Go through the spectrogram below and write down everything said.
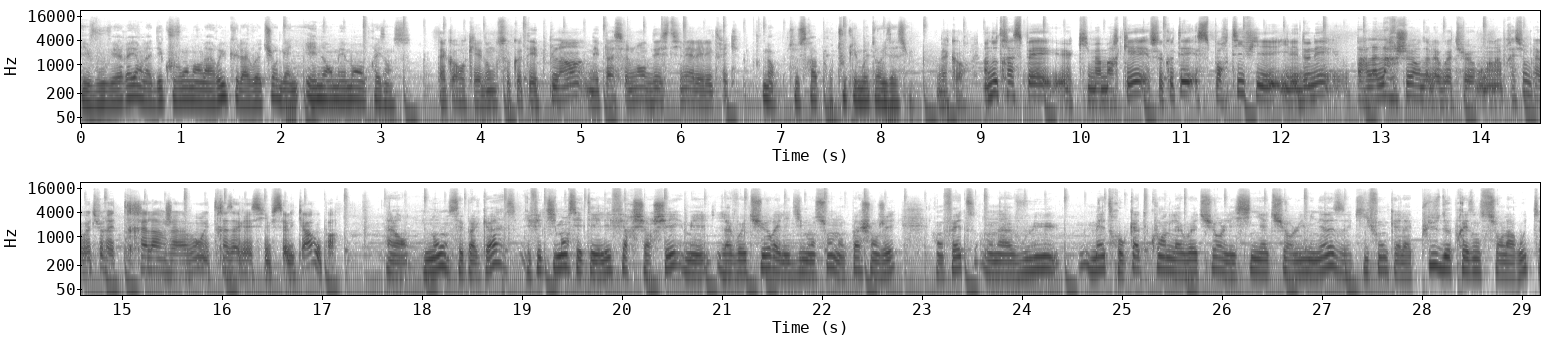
Et vous verrez en la découvrant dans la rue que la voiture gagne énormément en présence. D'accord, ok. Donc ce côté plein n'est pas seulement destiné à l'électrique. Non, ce sera pour toutes les motorisations. D'accord. Un autre aspect euh, qui m'a marqué, ce côté sportif, il est, il est donné par la largeur de la voiture. On a l'impression que la voiture est très large à l'avant et très agressive. C'est le cas ou pas? Alors non, c'est pas le cas. Effectivement, c'était l'effet recherché, mais la voiture et les dimensions n'ont pas changé. En fait, on a voulu mettre aux quatre coins de la voiture les signatures lumineuses qui font qu'elle a plus de présence sur la route,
